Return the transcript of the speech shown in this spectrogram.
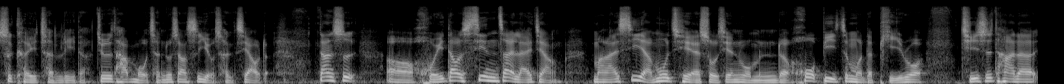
是可以成立的，就是它某程度上是有成效的。但是，呃，回到现在来讲，马来西亚目前首先我们的货币这么的疲弱，其实它的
